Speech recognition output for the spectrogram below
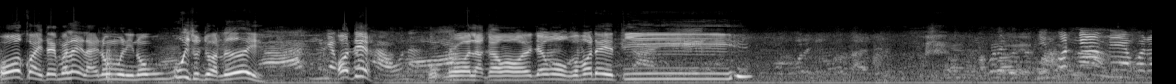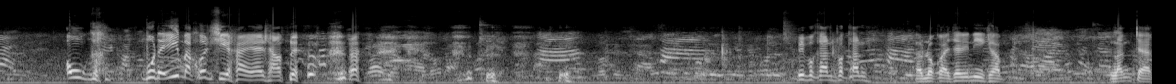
โอ้ก่อยใจมาไล่หลายน้องมือนี่น้องอุ้ยสุดยอดเลยโอ้ดิเขาน่ะโอ้หลักกะว่าจะโมก็บ่ได้ตีมีคนงามแน่บ่ได้เอากับผู้ใดมาคนเชียร์ให้ไอ้ทำเนี่ยนะมีประกันประกันทำนกไก่ชนิดนี้ครับ หลังจาก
